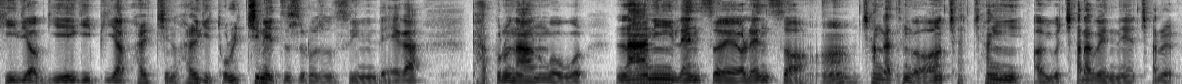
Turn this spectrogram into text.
기력, 예기, 비약, 활진, 활기, 돌진의 뜻으로서 쓰이는데 e가 밖으로 나오는 거고 lan이 lancer예요. lancer. 어? 창 같은 거. 차, 창이 아 이거 차라고 했네. 차를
